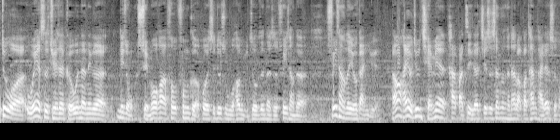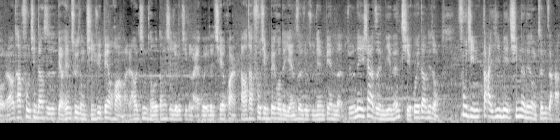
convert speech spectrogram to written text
对我，我也是觉得格温的那个那种水墨画风风格，或者是六十五号宇宙，真的是非常的、非常的有感觉。然后还有就是前面他把自己的揭示身份和他老爸摊牌的时候，然后他父亲当时表现出一种情绪变化嘛，然后镜头当时有几个来回的切换，然后他父亲背后的颜色就逐渐变冷，就是那一下子你能体会到那种父亲大义灭亲的那种挣扎。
